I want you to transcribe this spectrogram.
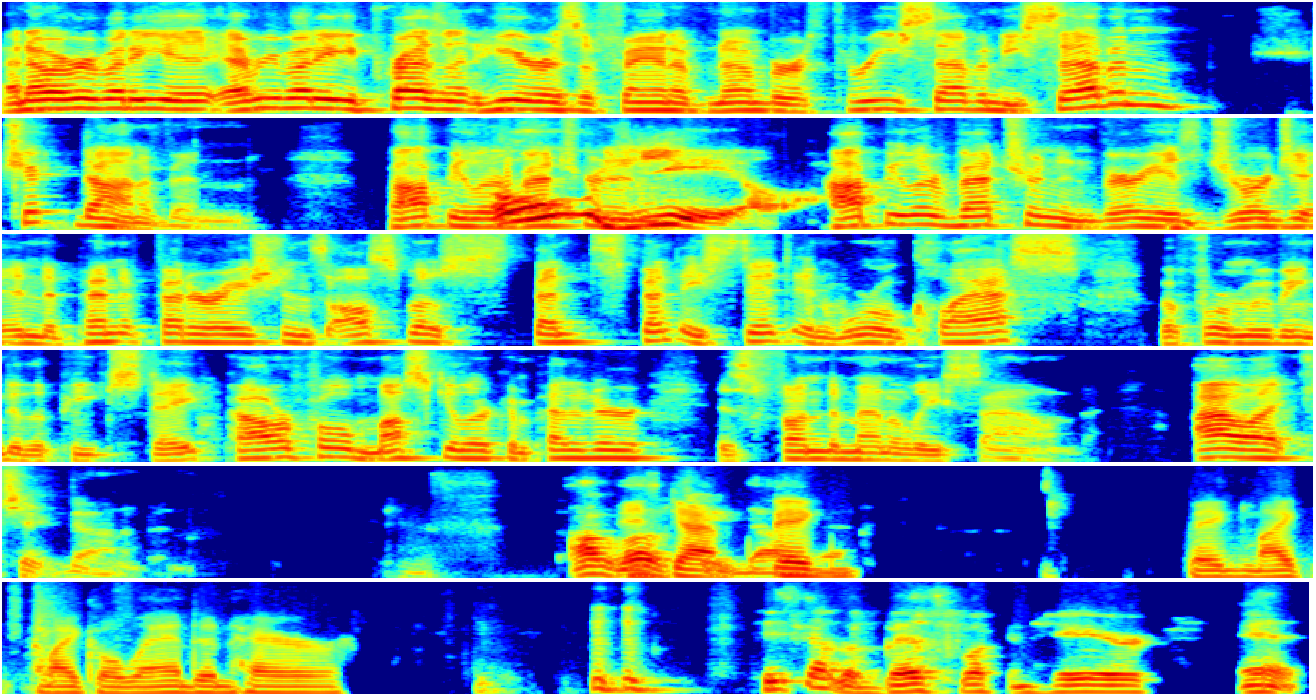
I know everybody everybody present here is a fan of number 377, Chick Donovan, popular Oh veteran yeah. popular veteran in various Georgia independent federations, also spent spent a stint in world class before moving to the Peach State. Powerful, muscular competitor is fundamentally sound. I like Chick Donovan. I He's love got Chick big, Donovan. big Mike Michael Landon hair. He's got the best fucking hair and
